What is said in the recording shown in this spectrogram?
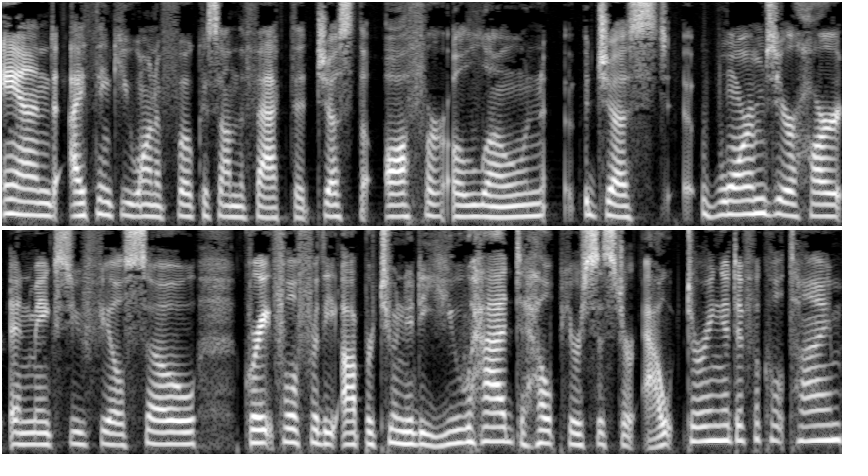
And I think you want to focus on the fact that just the offer alone just warms your heart and makes you feel so grateful for the opportunity you had to help your sister out during a difficult time.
